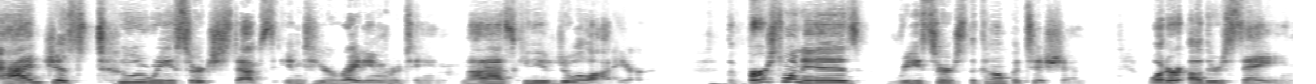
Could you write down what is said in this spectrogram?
add just two research steps into your writing routine. I'm not asking you to do a lot here. The first one is research the competition. What are others saying?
